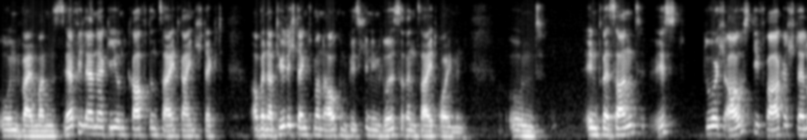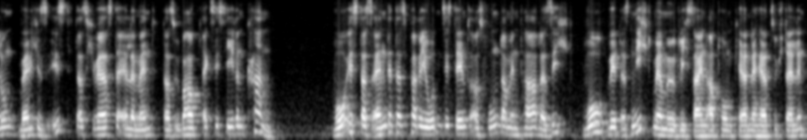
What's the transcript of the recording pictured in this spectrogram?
und weil man sehr viel Energie und Kraft und Zeit reinsteckt. Aber natürlich denkt man auch ein bisschen in größeren Zeiträumen. Und interessant ist durchaus die Fragestellung, welches ist das schwerste Element, das überhaupt existieren kann. Wo ist das Ende des Periodensystems aus fundamentaler Sicht? Wo wird es nicht mehr möglich sein, Atomkerne herzustellen,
